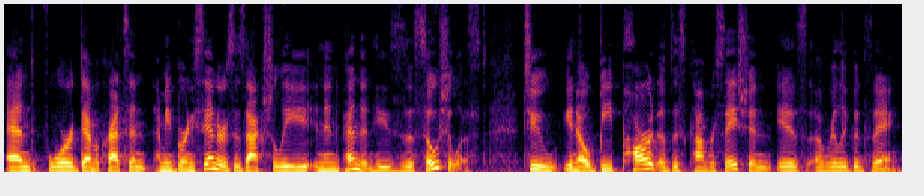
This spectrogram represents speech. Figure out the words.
And for Democrats, and I mean, Bernie Sanders is actually an independent, he's a socialist. To you know, be part of this conversation is a really good thing.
